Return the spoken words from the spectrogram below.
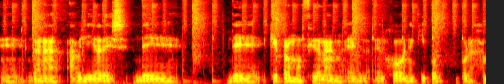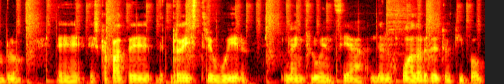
eh, gana habilidades de, que promocionan el, juego en equipo. Por ejemplo, eh, es capaz de, redistribuir la influencia de los jugadores de tu equipo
